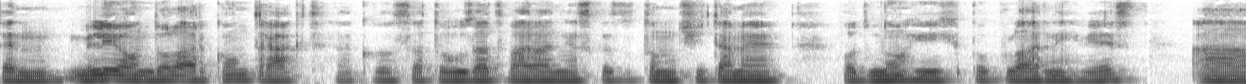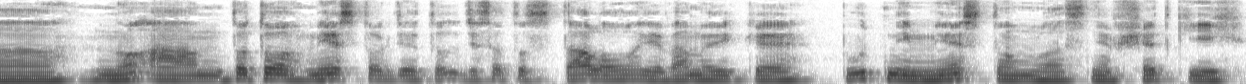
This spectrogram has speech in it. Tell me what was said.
ten milión dolár kontrakt, ako sa to uzatvára, dneska o tom čítame od mnohých populárnych miest. A, no a toto miesto, kde, to, kde sa to stalo, je v Amerike pútnym miestom vlastne všetkých e,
